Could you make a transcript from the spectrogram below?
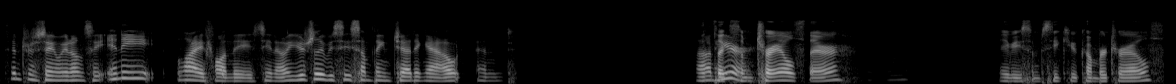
It's interesting. We don't see any life on these. You know, usually we see something jetting out, and not Looks like here. some trails there. Maybe some sea cucumber trails.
